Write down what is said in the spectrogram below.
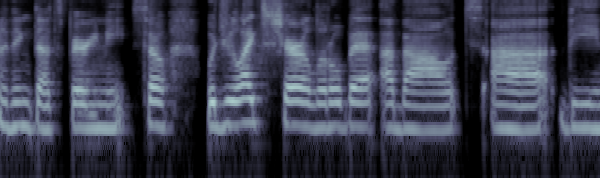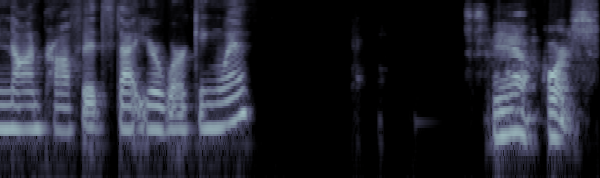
I think that's very neat. So, would you like to share a little bit about uh, the nonprofits that you're working with? Yeah, of course.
